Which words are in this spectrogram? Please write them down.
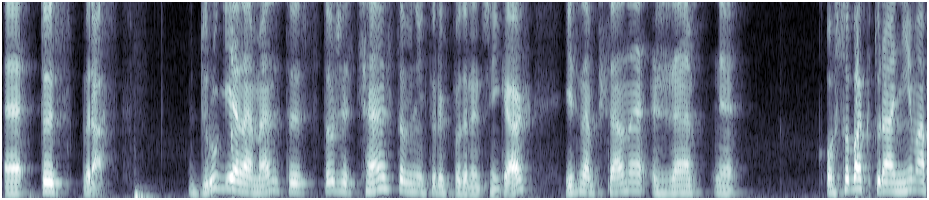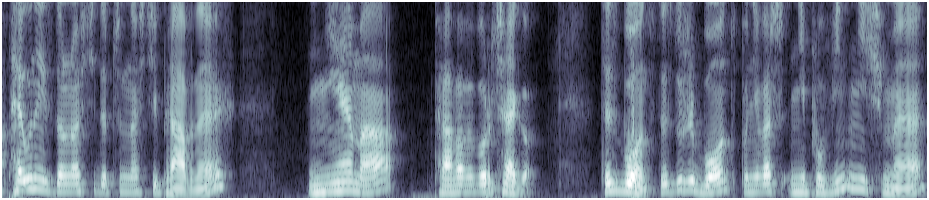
E, to jest raz. Drugi element to jest to, że często w niektórych podręcznikach jest napisane, że osoba, która nie ma pełnej zdolności do czynności prawnych, nie ma prawa wyborczego. To jest błąd. To jest duży błąd, ponieważ nie powinniśmy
